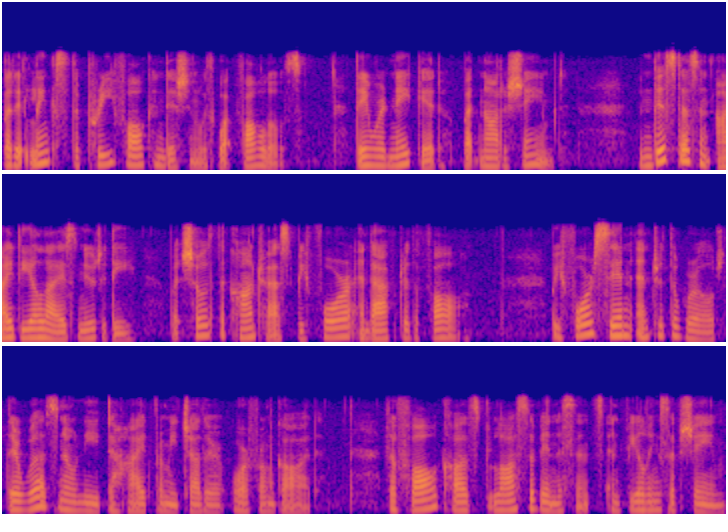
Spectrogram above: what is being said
but it links the pre fall condition with what follows. They were naked, but not ashamed. And this doesn't idealize nudity, but shows the contrast before and after the fall. Before sin entered the world, there was no need to hide from each other or from God. The fall caused loss of innocence and feelings of shame.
